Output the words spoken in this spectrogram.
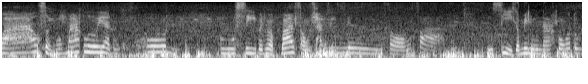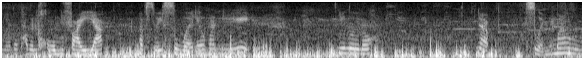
ว้าวสวยมากๆเลยอะทุกคนดูสิเป็นแบบบ้านสองชั้นมีหนึ่งสองสามหรือสี่ก็ไม่รู้นะ เพราะว่าตรงเนี้ยจะทำเป็นโคมไฟยักษ์แบบสวยๆแล้ววันนี้ นี่เลยเนาะแบบสวยมากๆเลย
